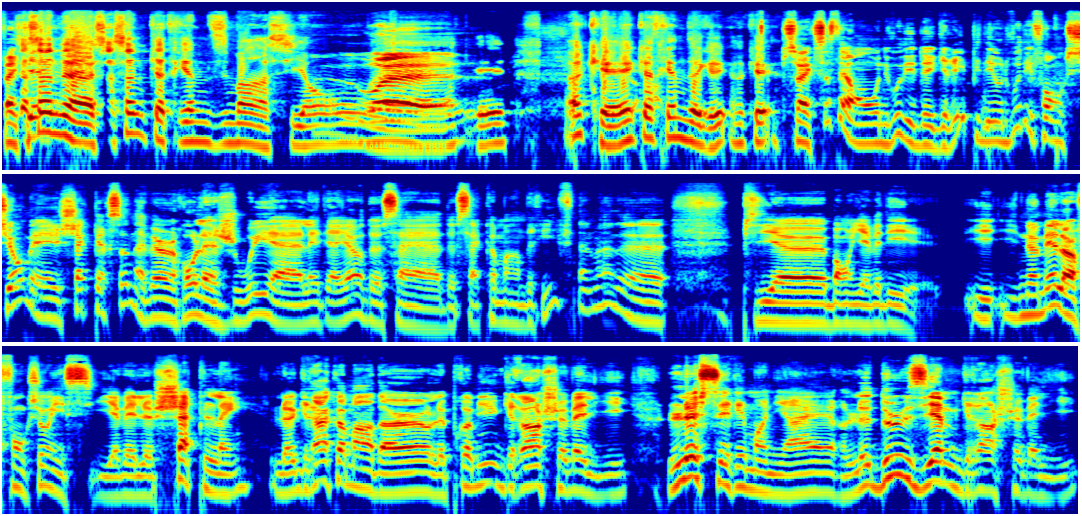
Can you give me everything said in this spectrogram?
fait Ça que. sonne, euh, ça sonne quatrième dimension. Ouais. euh, ok, Ok, quatrième degré. Ok. Que ça, c'était au niveau des degrés. Puis au niveau des fonctions, mais chaque personne avait un rôle à jouer à l'intérieur de sa, de sa commanderie, finalement. de- Puis, euh, bon, il y avait des... Ils, ils nommaient leurs fonctions ainsi. Il y avait le chapelain, le grand commandeur, le premier grand chevalier, le cérémoniaire, le deuxième grand chevalier,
